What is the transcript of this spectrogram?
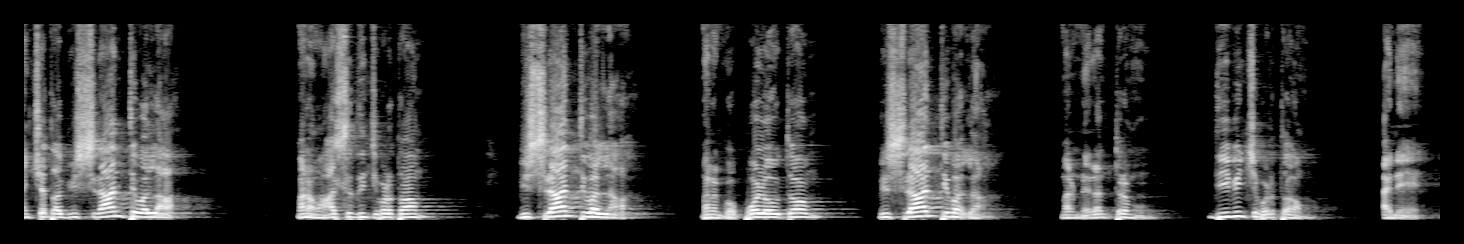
అంచేత విశ్రాంతి వల్ల మనం ఆస్వాదించబడతాం. విశ్రాంతి వల్ల మనం గొప్పోళ్ళు అవుతాం విశ్రాంతి వల్ల మనం నిరంతరము దీవించబడతాం అనే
